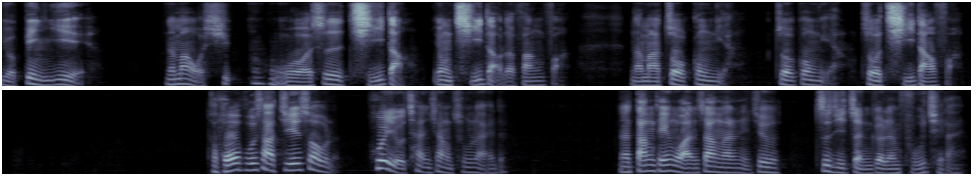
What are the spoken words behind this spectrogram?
有病业。那么我需我是祈祷，用祈祷的方法，那么做供养，做供养，做祈祷法，活菩萨接受了，会有灿相出来的。那当天晚上啊，你就自己整个人浮起来，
